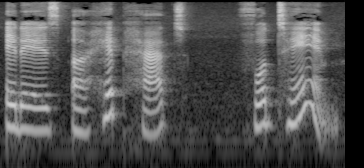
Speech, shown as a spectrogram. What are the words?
It is a hip hat for Tim.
